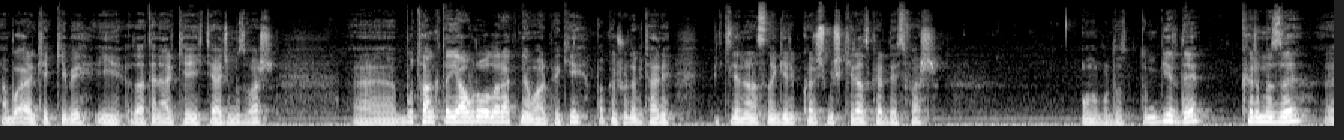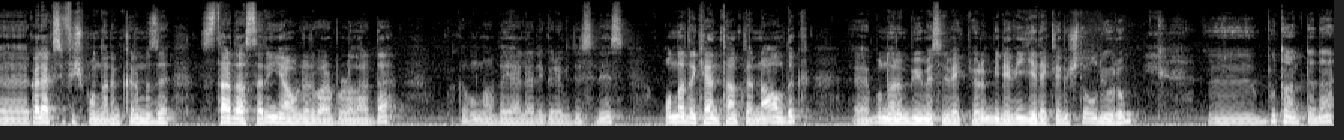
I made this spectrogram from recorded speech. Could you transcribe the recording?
Ha, bu erkek gibi iyi. Zaten erkeğe ihtiyacımız var. Ee, bu tankta yavru olarak ne var peki? Bakın şurada bir tane bitkilerin arasına girip karışmış kiraz karides var. Onu burada tuttum. Bir de kırmızı e, Galaxy Fishbone'ların, kırmızı Stardust'ların yavruları var buralarda. Bakın onları da yerlerde görebilirsiniz. Onları da kendi tanklarına aldık. E, bunların büyümesini bekliyorum. Bir nevi yedeklemiş de oluyorum. E, bu tankta da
